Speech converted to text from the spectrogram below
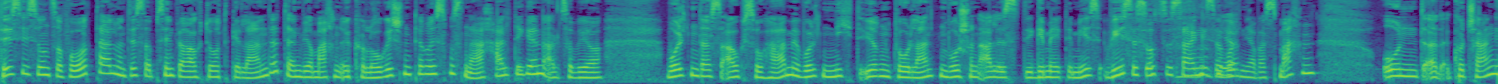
Das ist unser Vorteil und deshalb sind wir auch dort gelandet, denn wir machen ökologischen Tourismus, nachhaltigen. Also wir wollten das auch so haben. Wir wollten nicht irgendwo landen, wo schon alles die gemähte Wiese sozusagen ist. Wir ja. wollten ja was machen. Und äh, Koh Chang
